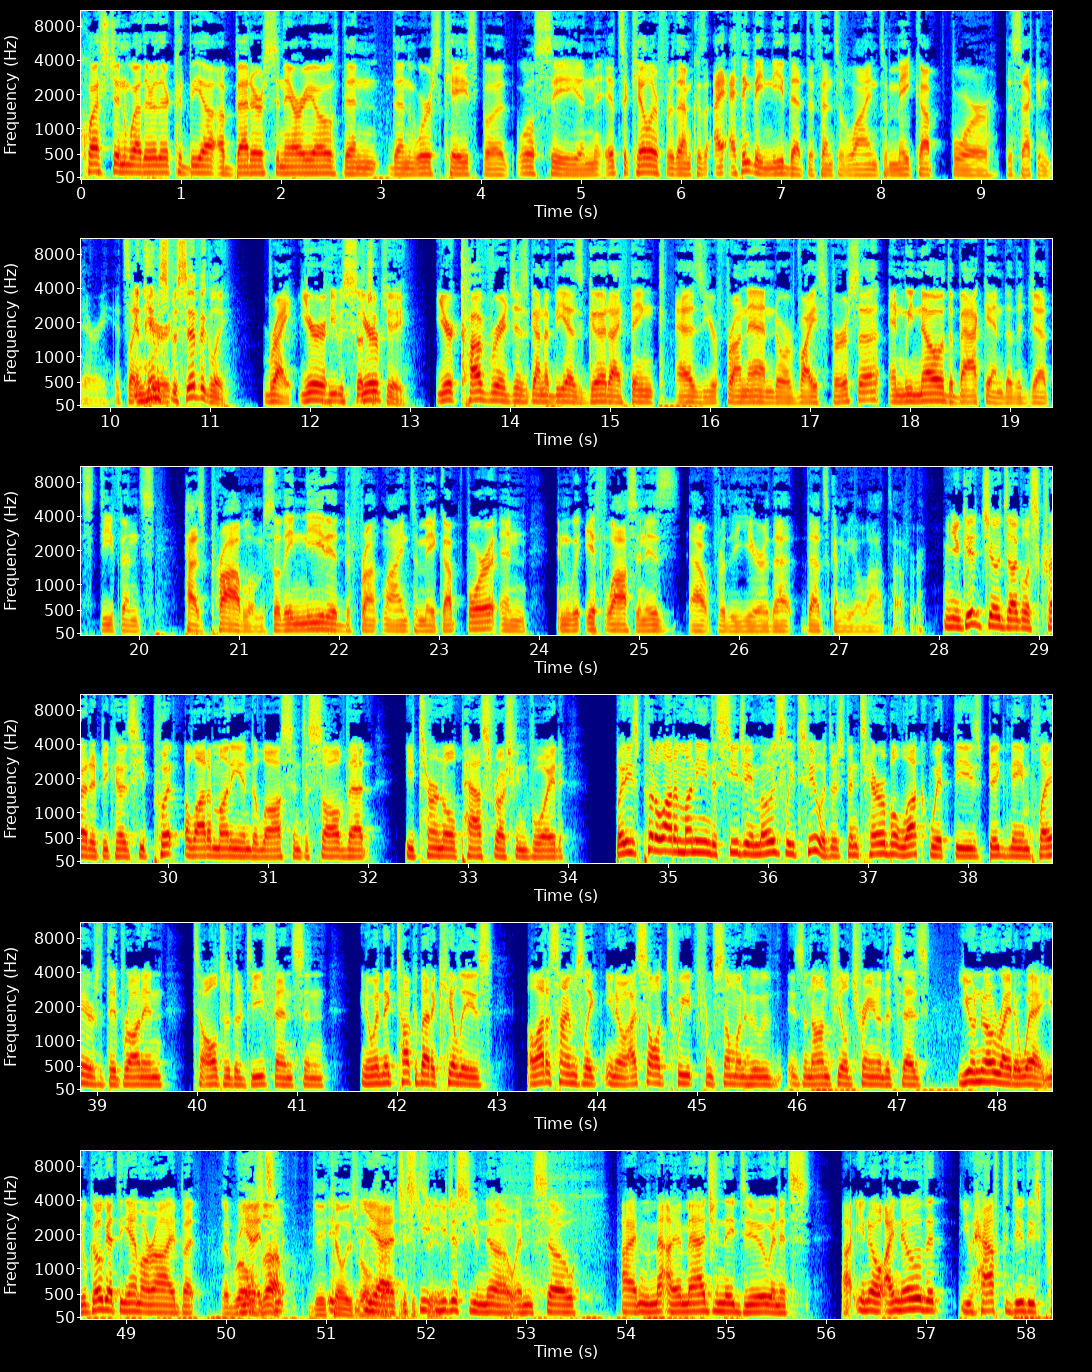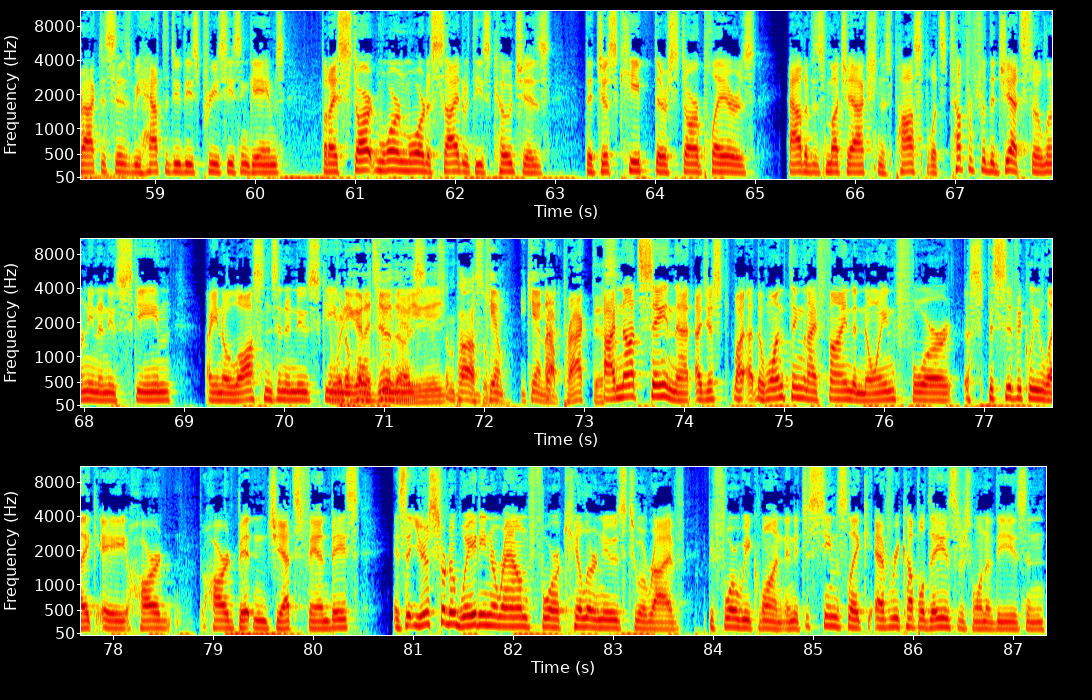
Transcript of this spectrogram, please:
question whether there could be a, a, better scenario than than worst case, but we'll see. And it's a killer for them because I, I, think they need that defensive line to make up for the secondary. It's like and him specifically, right? Your he was such your, a key. Your coverage is going to be as good, I think, as your front end, or vice versa. And we know the back end of the Jets' defense has problems, so they needed the front line to make up for it. And and if Lawson is out for the year, that that's going to be a lot tougher. You give Joe Douglas credit because he put a lot of money into Lawson to solve that eternal pass rushing void. But he's put a lot of money into CJ Mosley too. There's been terrible luck with these big name players that they brought in to alter their defense. And you know when they talk about Achilles, a lot of times, like you know, I saw a tweet from someone who is an on-field trainer that says, "You know right away. You'll go get the MRI, but it rolls yeah, up. The Achilles rolls yeah, up. Yeah, just you, you just you know, and so I, I imagine they do, and it's uh, you know I know that you have to do these practices, we have to do these preseason games, but I start more and more to side with these coaches that just keep their star players out of as much action as possible. It's tougher for the Jets; they're learning a new scheme. Uh, you know, Lawson's in a new scheme. What are you going to do though? Is, you, it's impossible. You can't, you can't not practice. I'm not saying that. I just the one thing that I find annoying for specifically like a hard hard bitten Jets fan base is that you're sort of waiting around for killer news to arrive before week one, and it just seems like every couple days there's one of these. And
